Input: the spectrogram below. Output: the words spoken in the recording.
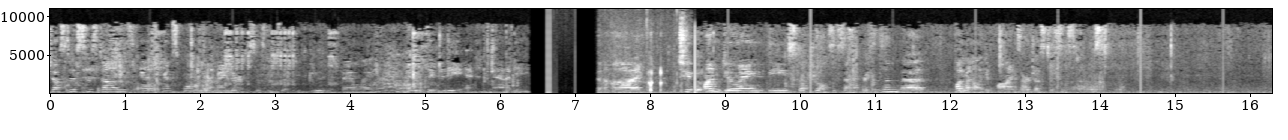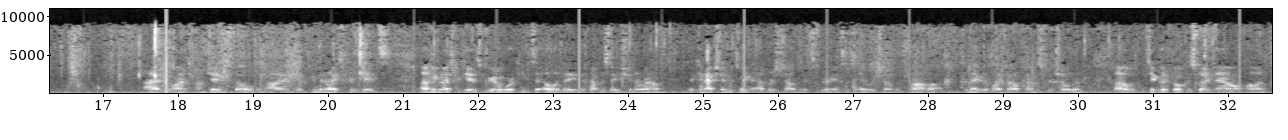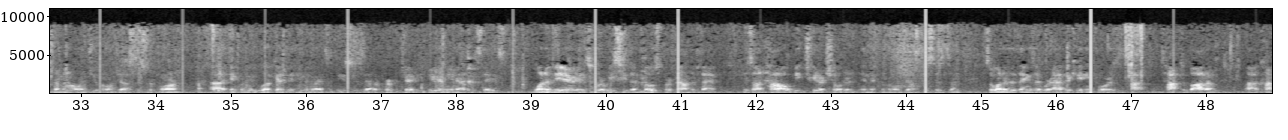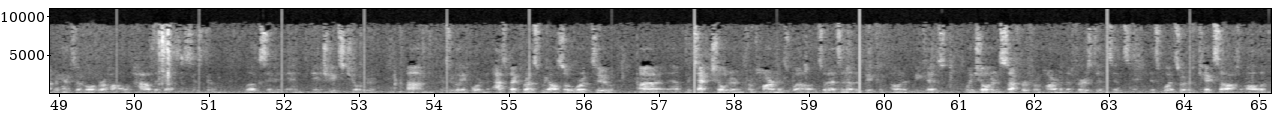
focus right now on criminal and juvenile justice reform. Uh, I think when we look at the human rights abuses that are perpetrated here in the United States, one of the areas where we see the most profound effect is on how we treat our children in the criminal justice system. So one of the things that we're advocating for is top, top to bottom uh, comprehensive overhaul of how the justice system looks and, and, and treats children. Um, it's a really important aspect for us. We also work to uh, protect children from harm as well suffer from harm in the first instance is what sort of kicks off all of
